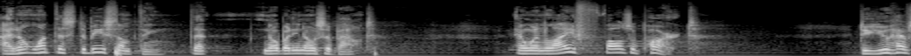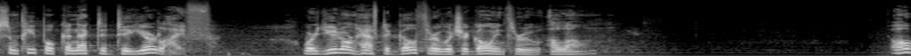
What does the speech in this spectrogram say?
I don't want this to be something that nobody knows about. And when life falls apart, do you have some people connected to your life where you don't have to go through what you're going through alone? Oh,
